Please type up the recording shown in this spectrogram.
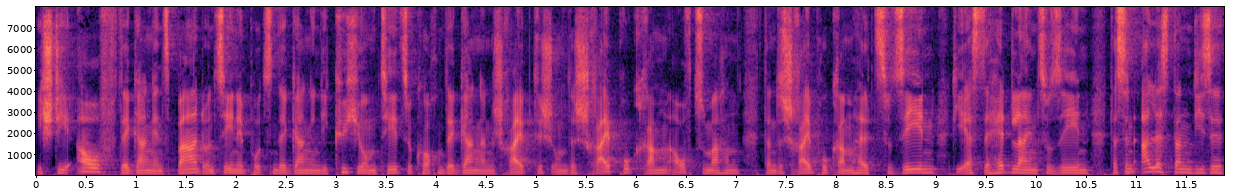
ich stehe auf, der Gang ins Bad und Zähne putzen, der Gang in die Küche, um Tee zu kochen, der Gang an den Schreibtisch, um das Schreibprogramm aufzumachen, dann das Schreibprogramm halt zu sehen, die erste Headline zu sehen. Das sind alles dann diese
